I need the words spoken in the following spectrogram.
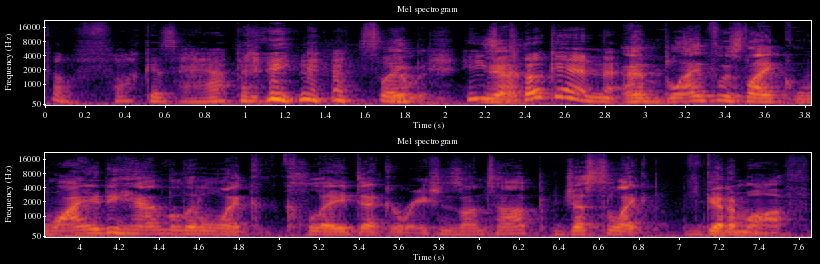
"What the fuck is happening?" it's like he's yeah. cooking. And Blythe was like, "Why did he have the little like clay decorations on top just to like get him off?"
